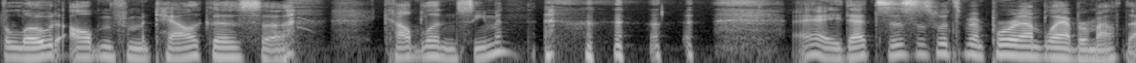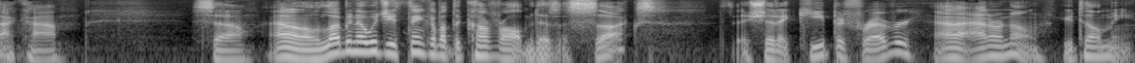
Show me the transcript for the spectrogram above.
the Load album from Metallica's uh, Cow Blood and Semen? hey, that's this is what's been reported on blabbermouth.com. So I don't know. Let me know what you think about the cover album. Does it sucks? Should I keep it forever? I, I don't know. You tell me.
